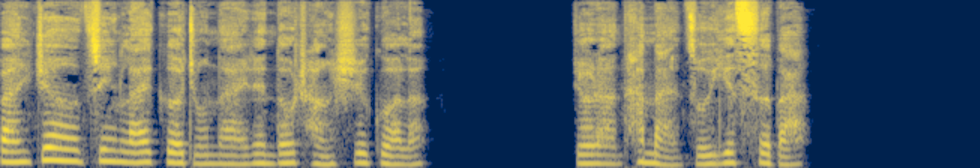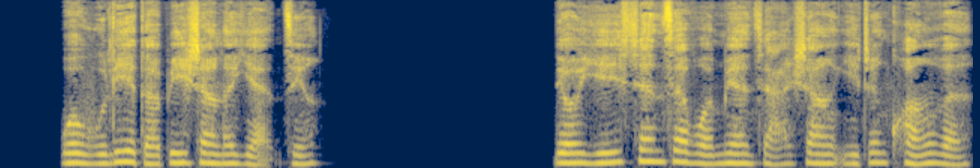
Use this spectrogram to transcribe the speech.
反正近来各种男人都尝试过了，就让他满足一次吧。我无力的闭上了眼睛。柳姨先在我面颊上一阵狂吻，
